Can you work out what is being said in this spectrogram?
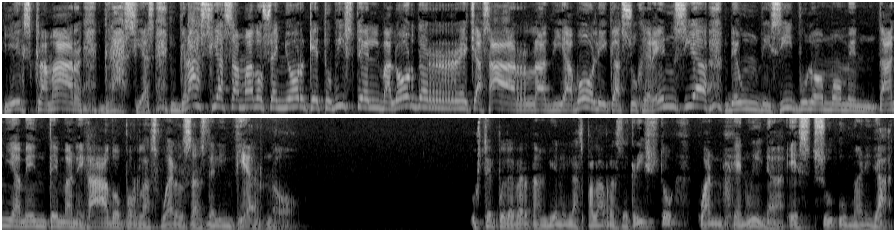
y exclamar Gracias, gracias, amado Señor, que tuviste el valor de rechazar la diabólica sugerencia de un discípulo momentáneamente manejado por las fuerzas del infierno. Usted puede ver también en las palabras de Cristo cuán genuina es su humanidad.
